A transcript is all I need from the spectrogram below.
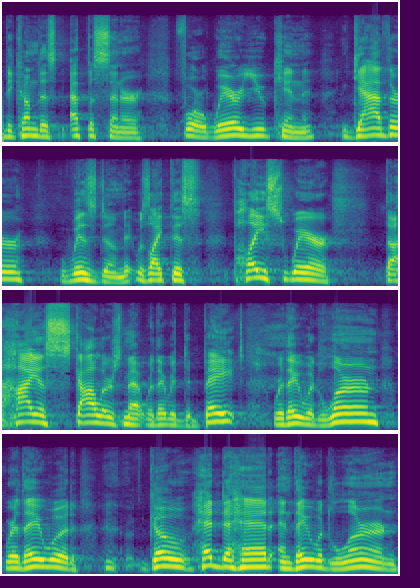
become this epicenter for where you can gather wisdom. It was like this place where the highest scholars met, where they would debate, where they would learn, where they would go head to head and they would learn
